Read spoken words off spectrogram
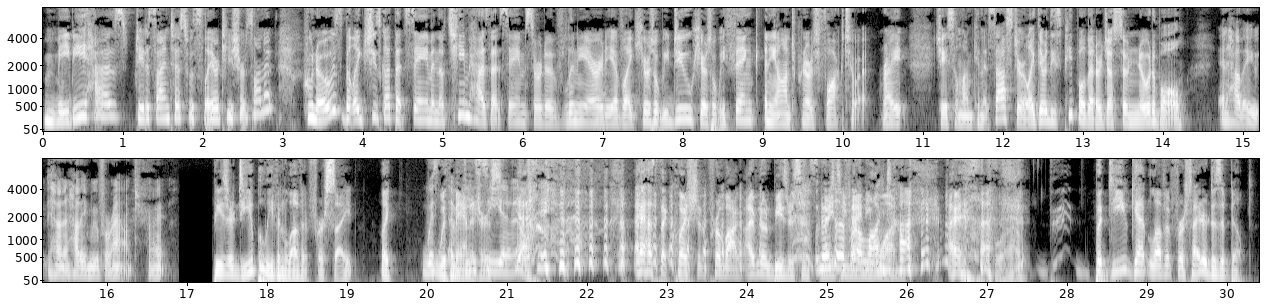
maybe has data scientists with Slayer t-shirts on it. Who knows? But like she's got that same, and the team has that same sort of linearity of like, here's what we do, here's what we think, and the entrepreneurs flock to it, right? Jason Lemkin at SaaStr. Like there are these people that are just so notable in how they, how, how they move around, right? Beezer, do you believe in love at first sight? Like With, with a managers? And an yeah. I asked that question provocatively. I've known Beezer since We've known each other for a long 1991. I, Wow. but do you get love at first sight or does it build?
